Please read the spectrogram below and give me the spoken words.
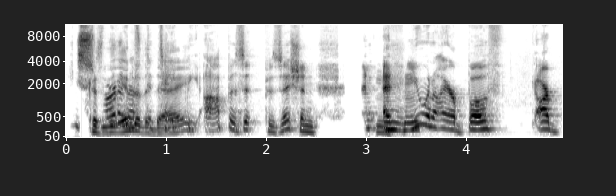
he's smart the enough the to day, take the opposite position, and, mm-hmm. and you and I are both our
